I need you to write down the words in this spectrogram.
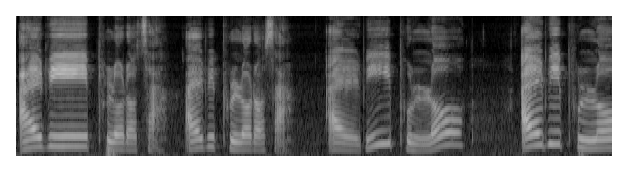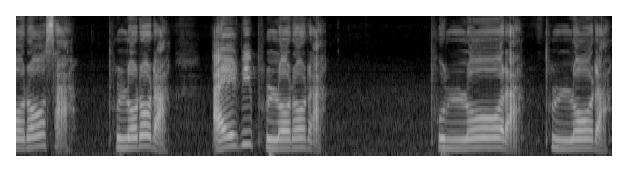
알비 플로로사, 알비 플로로사, 알비 플로, 알비 플로로사, 플로로라, 알비 플로로라, 플로라, 플로라,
